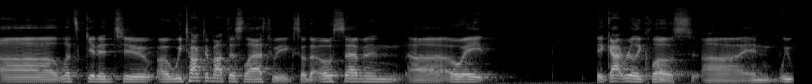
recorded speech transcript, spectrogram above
Uh, let's get into. Uh, we talked about this last week. So the 07, uh, 08, it got really close. Uh, and we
